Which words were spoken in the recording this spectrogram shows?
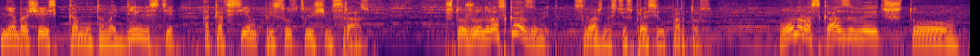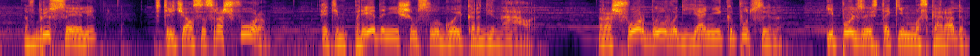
не обращаясь к кому-то в отдельности, а ко всем присутствующим сразу. «Что же он рассказывает?» – с важностью спросил Портос. «Он рассказывает, что в Брюсселе встречался с Рашфором, этим преданнейшим слугой кардинала. Рашфор был в одеянии капуцина, и, пользуясь таким маскарадом,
